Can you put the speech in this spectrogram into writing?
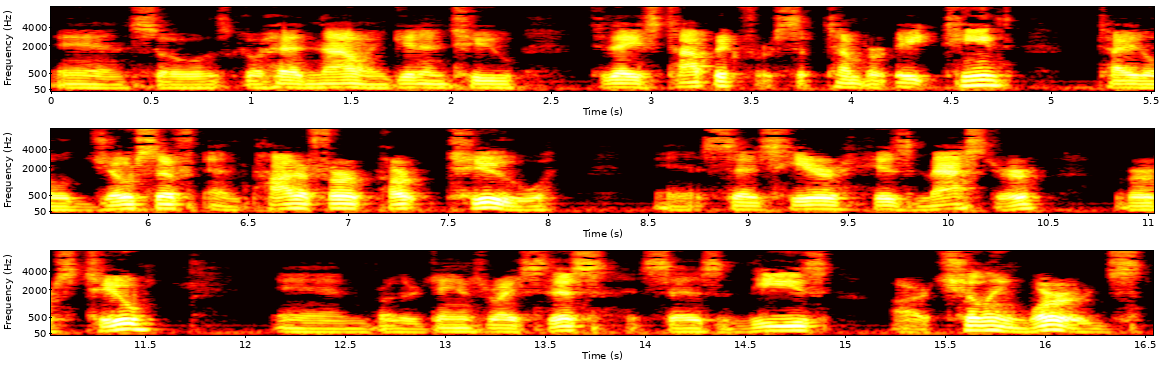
And so let's go ahead now and get into today's topic for September 18th, titled Joseph and Potiphar Part 2. And it says here, his master, verse 2. And Brother James writes this. It says, These are chilling words.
